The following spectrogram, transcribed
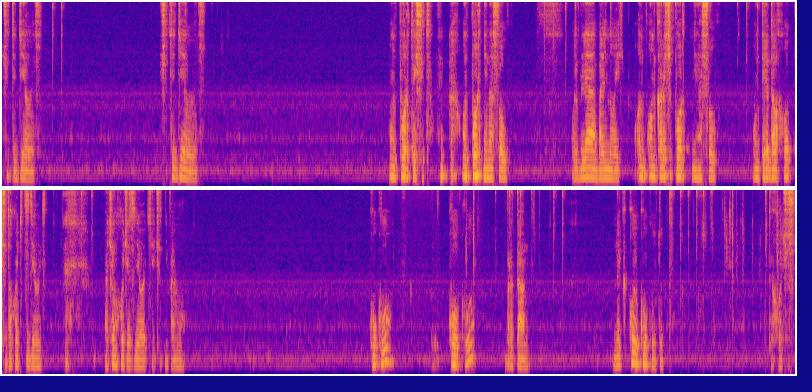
Что ты делаешь? Что ты делаешь? Он порт ищет. Он порт не нашел. Ой, бля, больной. Он, он, короче, порт не нашел. Он передал ход, что-то хочет сделать. А что он хочет сделать, я что-то не пойму. Куклу? Куклу? Братан. На какую куклу тут ты хочешь?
